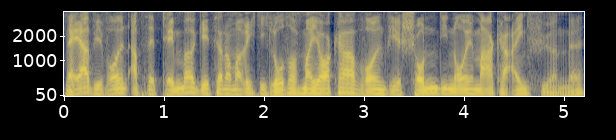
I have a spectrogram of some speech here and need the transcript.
Naja, wir wollen ab September, geht's ja nochmal richtig los auf Mallorca, wollen wir schon die neue Marke einführen. Ne?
